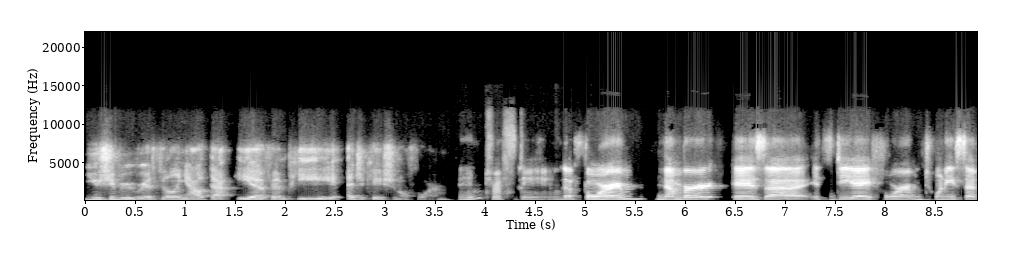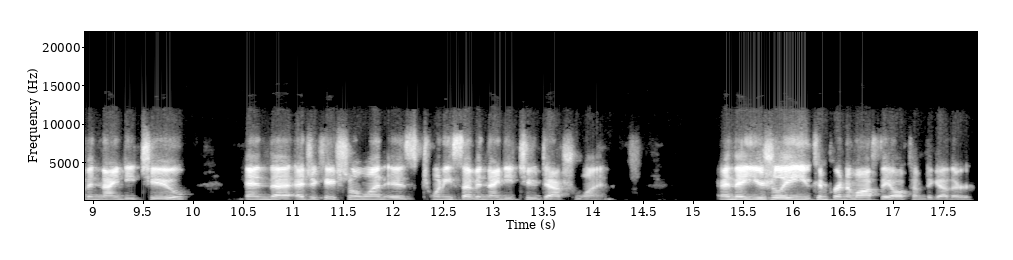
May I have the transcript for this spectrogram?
you should be refilling out that EFMP educational form. Interesting. The form number is uh it's DA form 2792 and the educational one is 2792-1 and they usually you can print them off they all come together.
